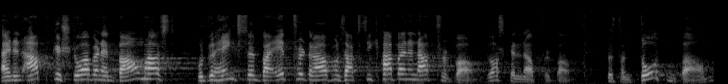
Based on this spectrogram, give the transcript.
einen abgestorbenen Baum hast und du hängst ein paar Äpfel drauf und sagst, ich habe einen Apfelbaum. Du hast keinen Apfelbaum. Du hast einen toten Baum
